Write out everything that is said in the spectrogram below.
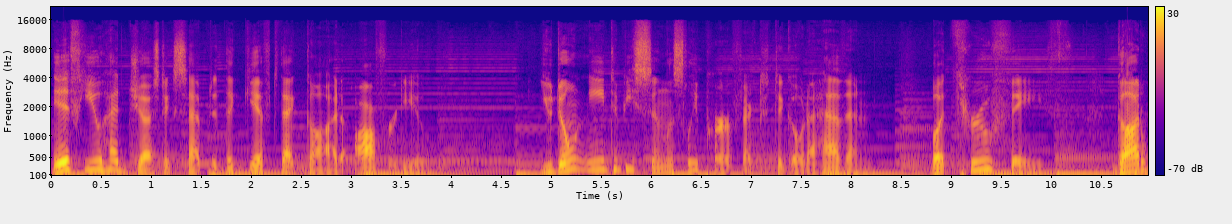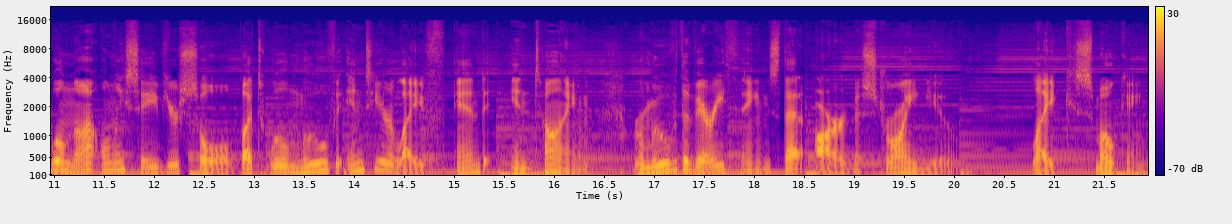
if you had just accepted the gift that God offered you. You don't need to be sinlessly perfect to go to heaven, but through faith, God will not only save your soul, but will move into your life and, in time, remove the very things that are destroying you, like smoking.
